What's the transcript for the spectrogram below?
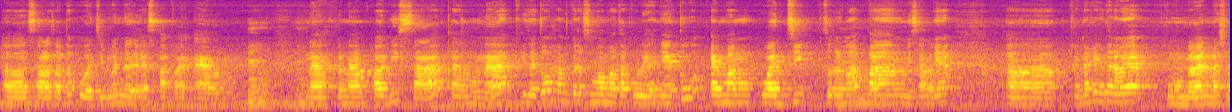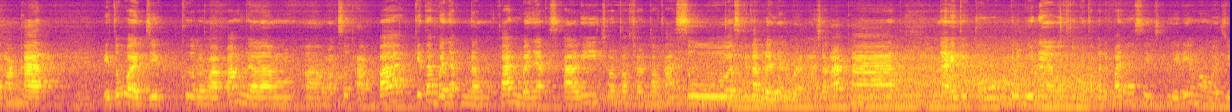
eh, salah satu kewajiban dari SKPM. hmm, hmm. Nah kenapa bisa? Karena kita tuh hampir semua mata kuliahnya itu emang wajib turun Hmm. lapang. Misalnya eh, karena kan kita namanya pengembangan masyarakat. Hmm. Itu wajib turun lapang dalam uh, maksud apa? Kita banyak menemukan banyak sekali contoh-contoh kasus kita belajar bareng masyarakat. Nah itu tuh berguna untuk kita ke depannya sih. Jadi emang wajib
